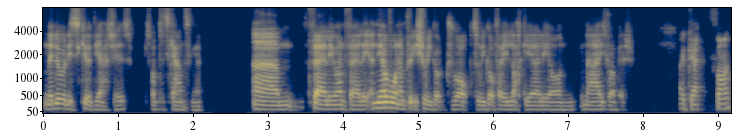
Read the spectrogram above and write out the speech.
when they'd already secured the Ashes, so I'm discounting it um, fairly or unfairly. And the other one, I'm pretty sure he got dropped, so he got very lucky early on. Nah, he's rubbish. Okay, fine.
